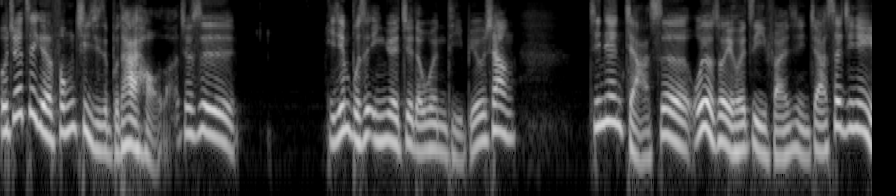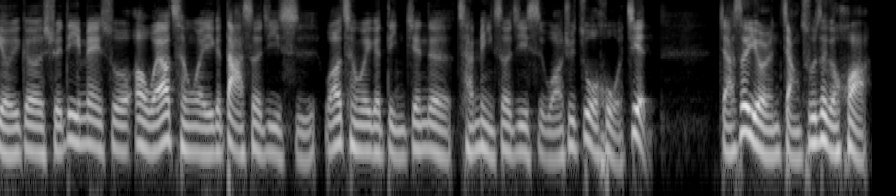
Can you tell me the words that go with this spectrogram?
我觉得这个风气其实不太好了，就是已经不是音乐界的问题。比如像今天，假设我有时候也会自己反省，假设今天有一个学弟妹说：“哦，我要成为一个大设计师，我要成为一个顶尖的产品设计师，我要去做火箭。”假设有人讲出这个话。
